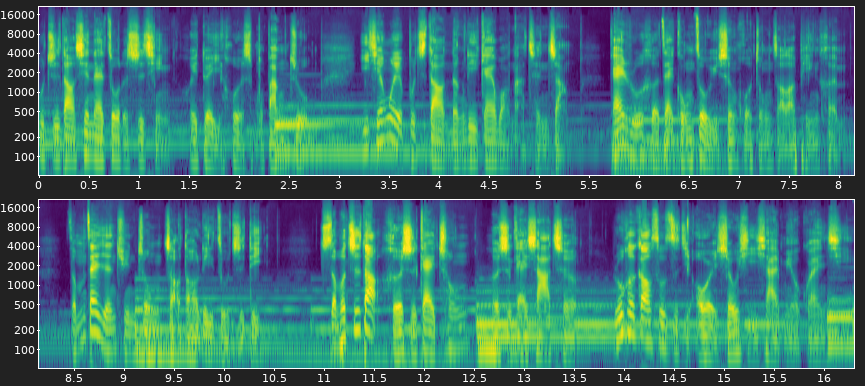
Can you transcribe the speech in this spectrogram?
不知道现在做的事情会对以后有什么帮助，以前我也不知道能力该往哪成长。该如何在工作与生活中找到平衡？怎么在人群中找到立足之地？怎么知道何时该冲，何时该刹车？如何告诉自己偶尔休息一下也没有关系？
